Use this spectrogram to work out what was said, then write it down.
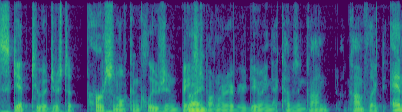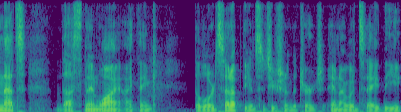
skip to a just a personal conclusion based Right. upon whatever you're doing that comes in con- conflict and that's thus then why i think the lord set up the institution of the church and i would say the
